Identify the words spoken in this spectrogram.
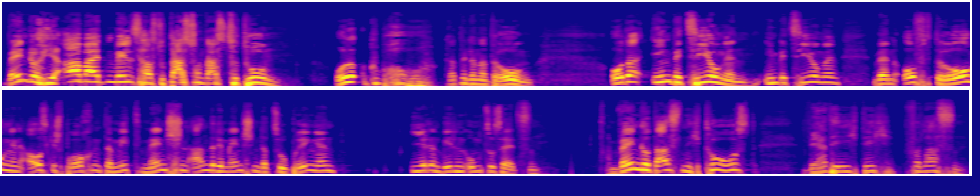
Wenn du hier arbeiten willst, hast du das und das zu tun. Oder, oh, gerade mit einer Drohung. Oder in Beziehungen. In Beziehungen werden oft Drohungen ausgesprochen, damit Menschen, andere Menschen dazu bringen, ihren Willen umzusetzen. Wenn du das nicht tust, werde ich dich verlassen.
